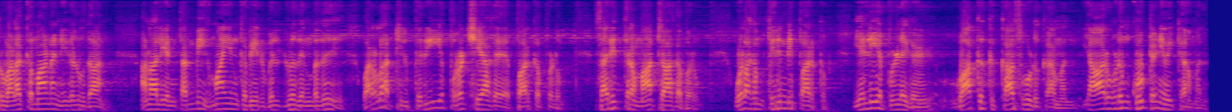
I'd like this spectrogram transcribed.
ஒரு வழக்கமான நிகழ்வுதான். ஆனால் என் தம்பி ஹுமாயூன் கபீர் வெல்வது என்பது வரலாற்றில் பெரிய புரட்சியாக பார்க்கப்படும். சரித்திர மாற்றாக வரும். உலகம் திரும்பி பார்க்கும். எளிய பிள்ளைகள் வாக்குக்கு காசு கொடுக்காமல் யாரோடும் கூட்டணி வைக்காமல்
